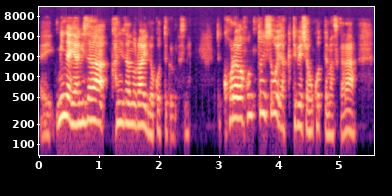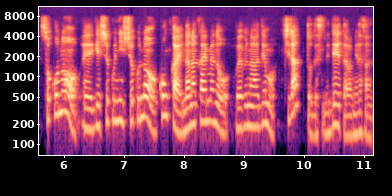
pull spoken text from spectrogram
えー、みんなヤギ座、カニ座のラインで起こってくるんですね。これは本当にすごいアクティベーション起こってますから、そこの、え、月食、日食の今回7回目のウェブナーでもちらっとですね、データは皆さん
